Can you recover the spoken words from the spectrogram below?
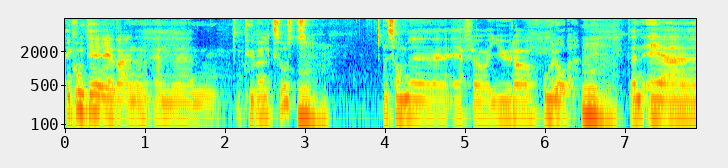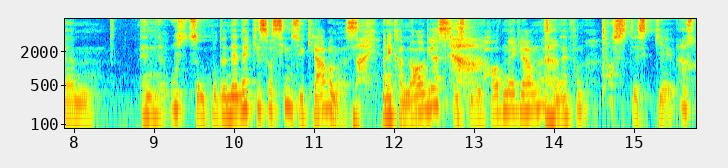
En komté er jo da en, en, en kumelksost Mm. som eh, er fra Jura-området. Mm. Den er det er en ost som på en måte, Den er ikke så sinnssykt krevende, Nei. men den kan lagres hvis du vil ha den mer krevende. Ja. Men det er en fantastisk eh, ost,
